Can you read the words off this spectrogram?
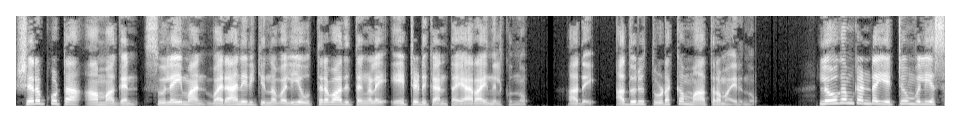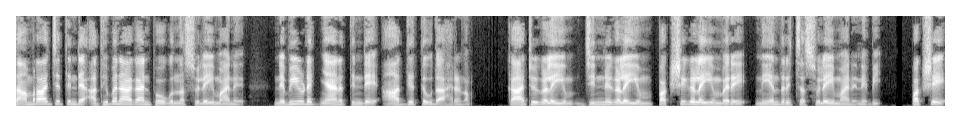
ഷെറപ്പൊട്ട ആ മകൻ സുലൈമാൻ വരാനിരിക്കുന്ന വലിയ ഉത്തരവാദിത്തങ്ങളെ ഏറ്റെടുക്കാൻ തയ്യാറായി നിൽക്കുന്നു. അതെ അതൊരു തുടക്കം മാത്രമായിരുന്നു. ലോകം കണ്ട ഏറ്റവും വലിയ സാമ്രാജ്യത്തിന്റെ അധിപനാകാൻ പോകുന്ന സുലൈമാന് നബിയുടെ ജ്ഞാനത്തിന്റെ ആദ്യത്തെ ഉദാഹരണം. കാറ്റുകളെയും ജിന്നുകളെയും പക്ഷികളെയും വരെ നിയന്ത്രിച്ച സുലൈമാന് നബി. പക്ഷേ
